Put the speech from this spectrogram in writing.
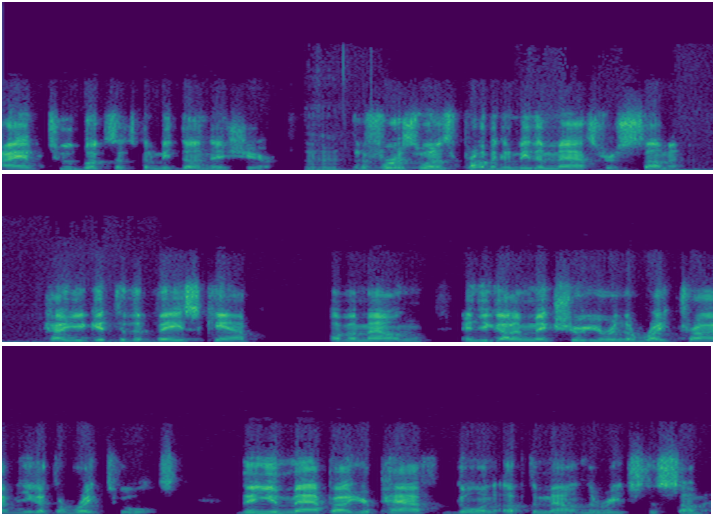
I have two books that's going to be done this year. Mm-hmm. The first one is probably going to be the Master Summit. How you get to the base camp of a mountain, and you got to make sure you're in the right tribe and you got the right tools. Then you map out your path going up the mountain to reach the summit.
